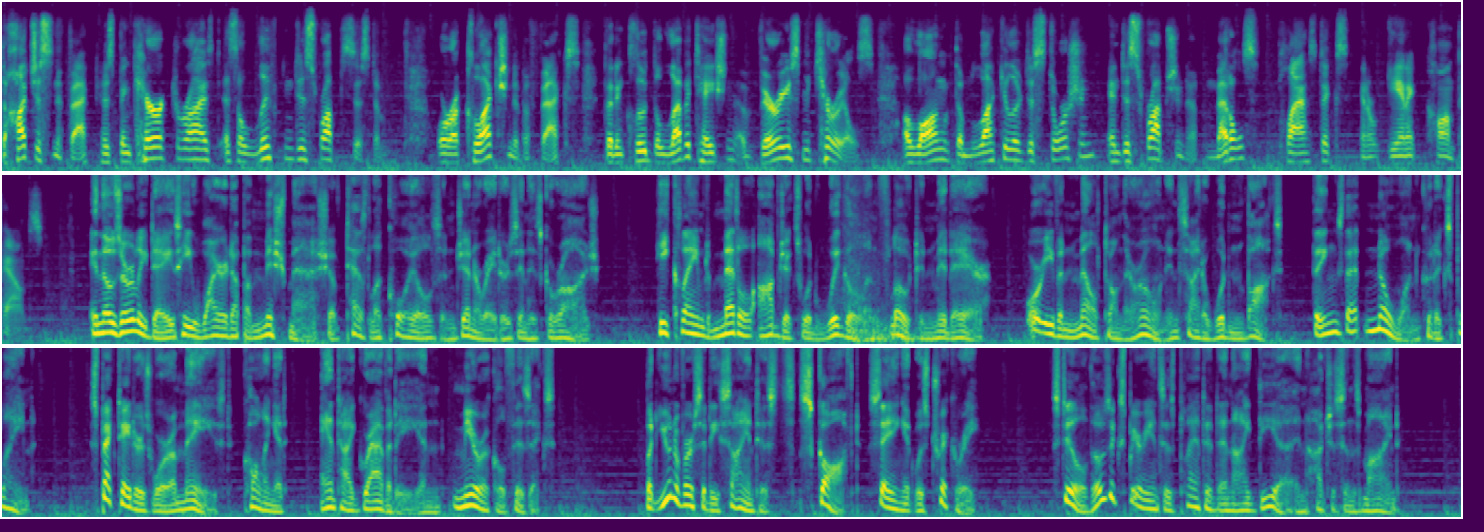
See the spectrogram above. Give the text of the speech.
The Hutchison effect has been characterized as a lift and disrupt system, or a collection of effects that include the levitation of various materials, along with the molecular distortion and disruption of metals, plastics, and organic compounds. In those early days, he wired up a mishmash of Tesla coils and generators in his garage. He claimed metal objects would wiggle and float in midair, or even melt on their own inside a wooden box, things that no one could explain. Spectators were amazed, calling it anti-gravity and miracle physics. But university scientists scoffed, saying it was trickery. Still, those experiences planted an idea in Hutchison's mind.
